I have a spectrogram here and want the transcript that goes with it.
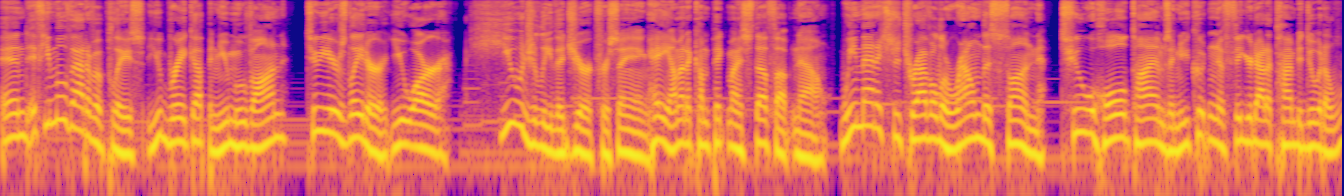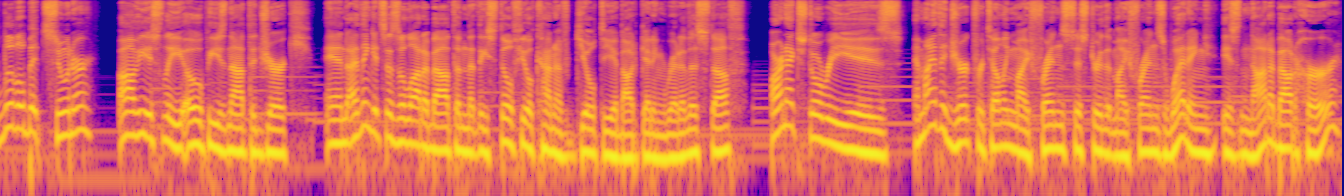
And if you move out of a place, you break up and you move on, two years later, you are hugely the jerk for saying, Hey, I'm gonna come pick my stuff up now. We managed to travel around the sun two whole times, and you couldn't have figured out a time to do it a little bit sooner? Obviously, OP's not the jerk, and I think it says a lot about them that they still feel kind of guilty about getting rid of this stuff. Our next story is Am I the jerk for telling my friend's sister that my friend's wedding is not about her?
